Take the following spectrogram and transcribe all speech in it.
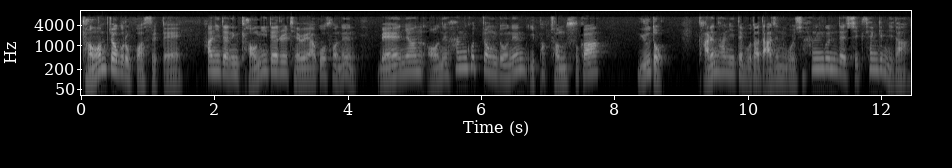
경험적으로 보았을 때 한의대는 경희대를 제외하고서는 매년 어느 한 곳 정도는 입학 점수가 유독 다른 한의대보다 낮은 곳이 한 군데씩 생깁니다.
